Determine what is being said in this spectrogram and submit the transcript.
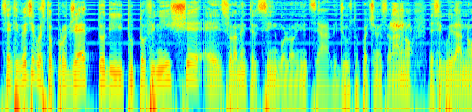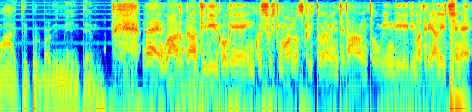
Senti, invece questo progetto di Tutto Finisce è solamente il singolo iniziale, giusto? Poi ce ne saranno, ne seguiranno altri probabilmente. Beh, guarda, ti dico che in quest'ultimo anno ho scritto veramente tanto, quindi di materiale ce n'è.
